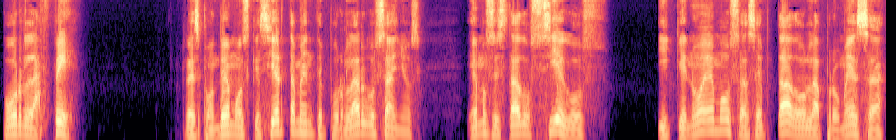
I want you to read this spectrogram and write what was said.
por la fe. Respondemos que ciertamente por largos años hemos estado ciegos y que no hemos aceptado la promesa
